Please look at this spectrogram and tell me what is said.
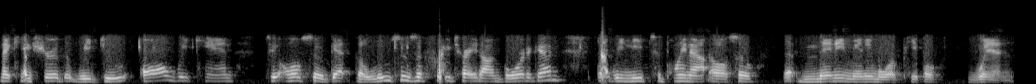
making sure that we do all we can to also get the losers of free trade on board again. But we need to point out also that many, many more people win.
